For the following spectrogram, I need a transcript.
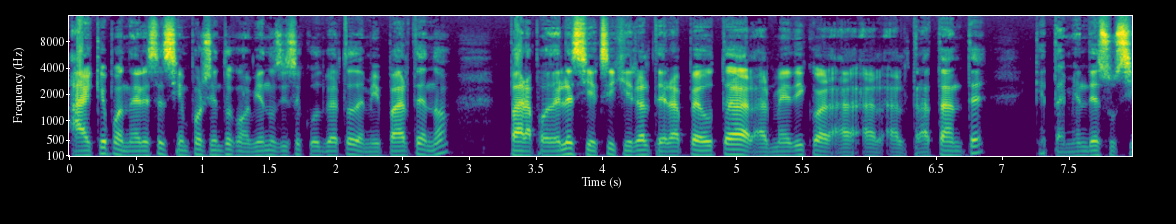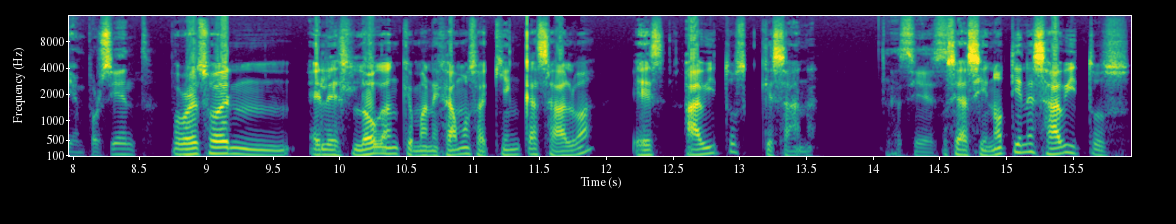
hay que poner ese 100%, como bien nos dice Cudberto, de mi parte, ¿no? Para poderle sí exigir al terapeuta, al, médico, al, tratante, que también dé su 100%. Por eso en el eslogan que manejamos aquí en Casalva es hábitos que sanan. Así es. O sea, si no tienes hábitos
